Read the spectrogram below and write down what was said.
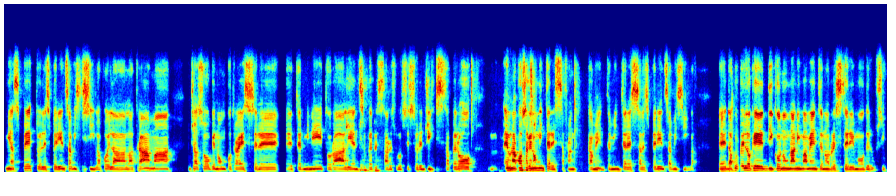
mi aspetto è l'esperienza visiva, poi la, la trama già so che non potrà essere Terminator, Aliens per restare sullo stesso regista, però è una cosa che non mi interessa francamente, mi interessa l'esperienza visiva e da quello che dicono unanimamente non resteremo delusi.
